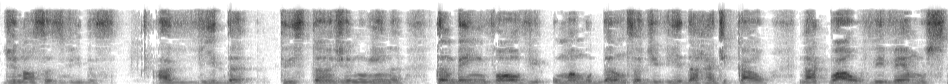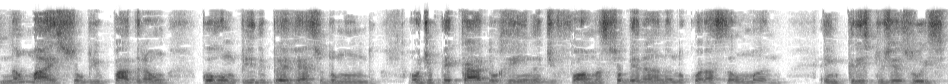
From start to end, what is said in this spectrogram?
de nossas vidas. A vida cristã genuína também envolve uma mudança de vida radical, na qual vivemos não mais sob o padrão corrompido e perverso do mundo, onde o pecado reina de forma soberana no coração humano. Em Cristo Jesus,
